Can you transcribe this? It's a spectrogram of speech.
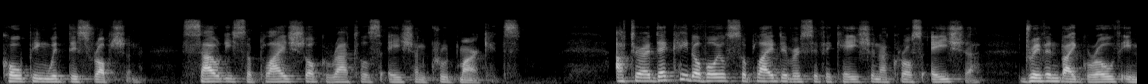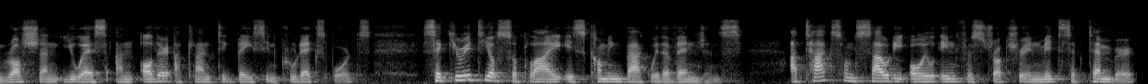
coping with disruption. Saudi supply shock rattles Asian crude markets. After a decade of oil supply diversification across Asia, driven by growth in Russian, US, and other Atlantic basin crude exports, security of supply is coming back with a vengeance. Attacks on Saudi oil infrastructure in mid September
